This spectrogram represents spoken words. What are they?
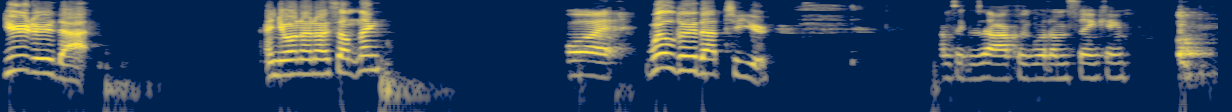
You do that. And you wanna know something? What? We'll do that to you. That's exactly what I'm thinking. Oh,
